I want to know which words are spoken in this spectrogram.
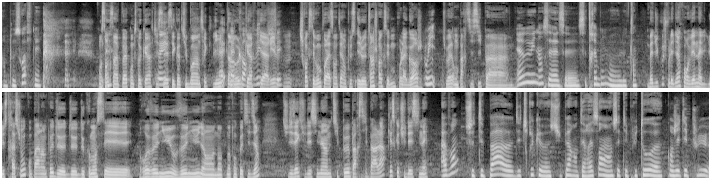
un peu soif, mais On sent que c'est un peu à contre-cœur, tu Oui. sais, c'est quand tu bois un truc, limite La- t'as un haut cœur qui tu arrive. sais. Mm. Je crois que c'est bon pour la santé en plus. Et le thym, je crois que c'est bon pour la gorge. oui. Tu vois, on participe à... Ah oui, oui, non, c'est- très bon euh, le thym. Bah du coup, je voulais bien qu'on revienne à l'illustration, qu'on parle un peu de, de, de comment c'est revenu ou venu dans, dans, dans ton quotidien. Tu disais que tu dessinais un petit peu par-ci par-là. Qu'est-ce que tu dessinais? Avant, c'était pas euh, des trucs euh, super intéressants. Hein. C'était plutôt euh, quand j'étais plus,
